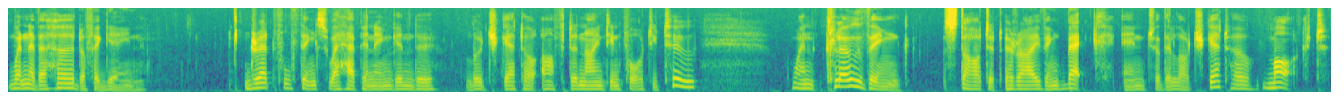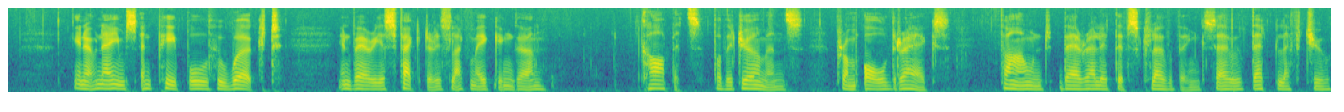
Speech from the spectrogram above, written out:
were never heard of again dreadful things were happening in the Lodz ghetto after 1942 when clothing started arriving back into the Lodz ghetto, marked, you know, names and people who worked in various factories like making um, carpets for the Germans from old rags, found their relatives' clothing. So that left you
